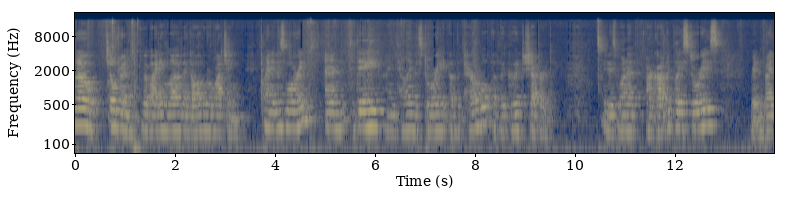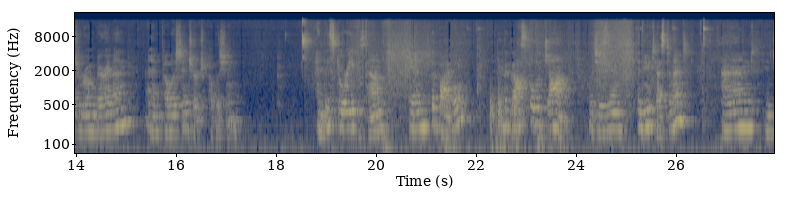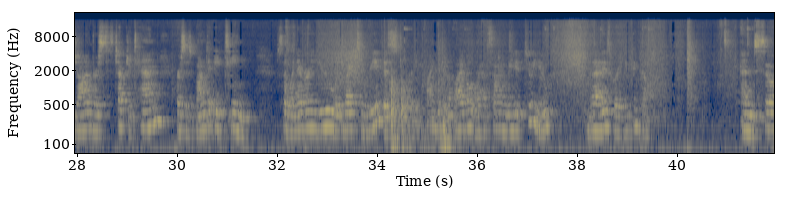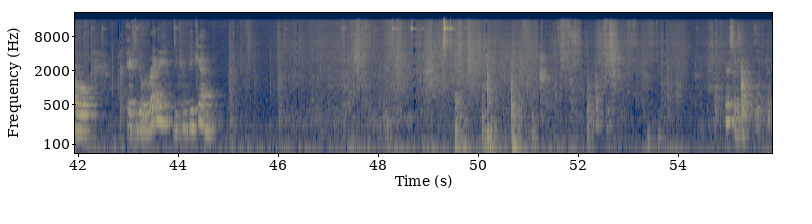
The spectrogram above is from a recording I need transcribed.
Hello, children of abiding love and all who are watching. My name is Lori, and today I'm telling the story of the parable of the Good Shepherd. It is one of our Godly Play stories written by Jerome Berryman and published in Church Publishing. And this story is found in the Bible, in the Gospel of John, which is in the New Testament, and in John verse chapter 10, verses 1 to 18. So whenever you would like to read this story, find it in the Bible or have someone read it to you, that is where you can go. And so if you are ready, we can begin. This is a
